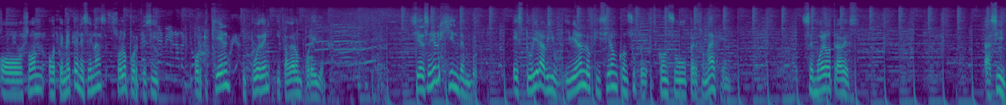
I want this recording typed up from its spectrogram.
o son o te meten escenas solo porque sí, porque quieren y pueden y pagaron por ello. Si el señor Hildenburg estuviera vivo y vieran lo que hicieron con su, con su personaje, se muere otra vez. Así.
